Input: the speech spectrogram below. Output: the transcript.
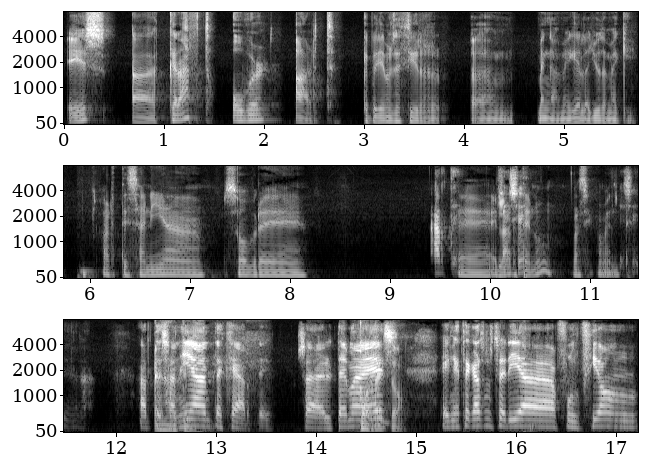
Es uh, craft over art, que podríamos decir, um, venga, Miguel, ayúdame aquí. Artesanía sobre Arte. Eh, el arte, ¿no? Básicamente. Artesanía antes que arte. O sea, el tema es, en este caso sería función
